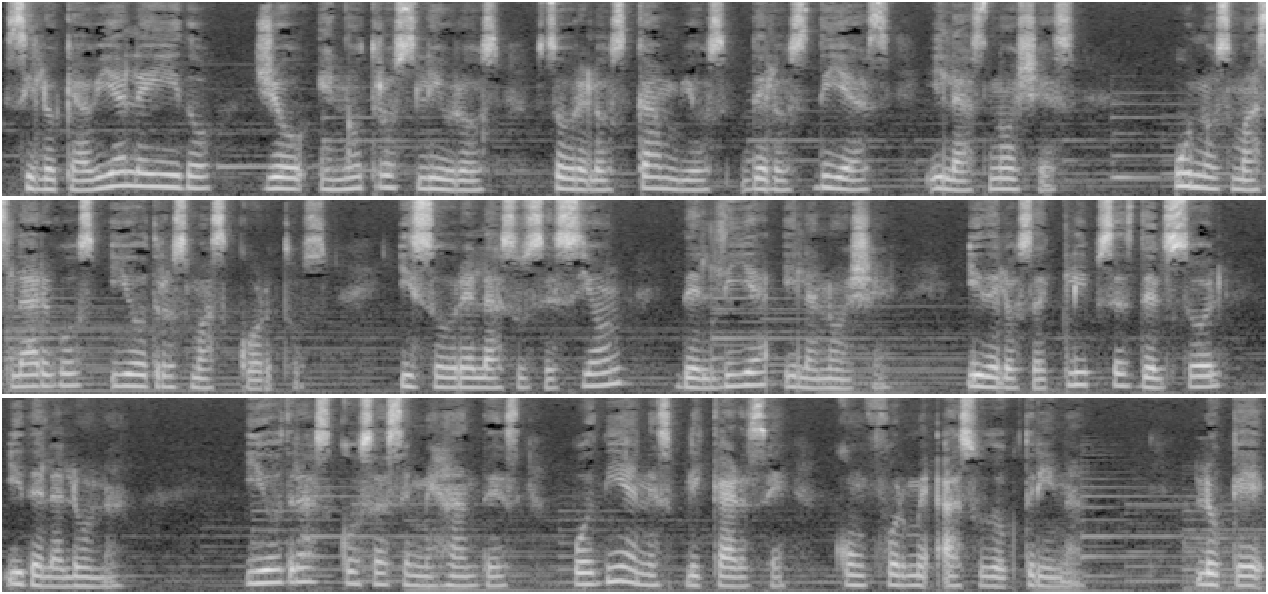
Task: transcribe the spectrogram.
si lo que había leído yo en otros libros sobre los cambios de los días y las noches, unos más largos y otros más cortos, y sobre la sucesión del día y la noche, y de los eclipses del sol y de la luna, y otras cosas semejantes podían explicarse conforme a su doctrina, lo que,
